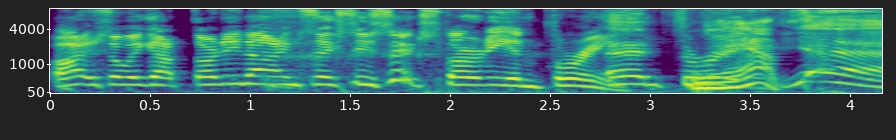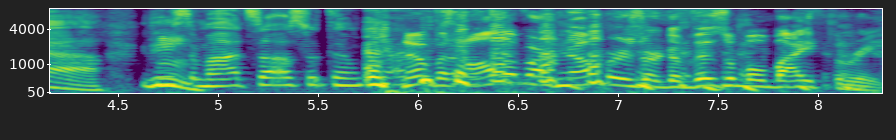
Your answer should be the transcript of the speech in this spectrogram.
All right, so we got 39, 66, 30, and 3. And three. Yeah. Yeah. You need some hot sauce with them? No, but all of our numbers are divisible by 3.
